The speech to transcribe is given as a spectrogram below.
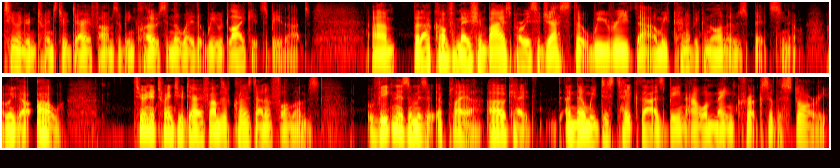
222 dairy farms have been closed in the way that we would like it to be that. Um, but our confirmation bias probably suggests that we read that and we kind of ignore those bits, you know, and we go, oh, 222 dairy farms have closed down in four months veganism is a player. Oh, okay, and then we just take that as being our main crux of the story.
